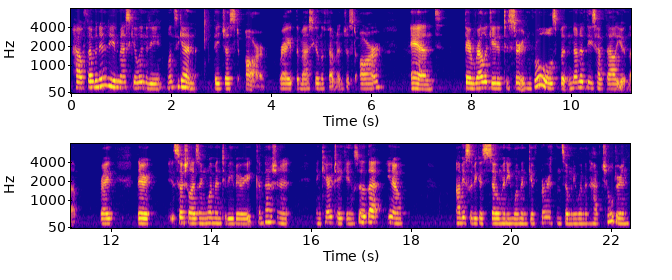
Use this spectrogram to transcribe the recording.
how femininity and masculinity, once again, they just are, right? The masculine and the feminine just are. And they're relegated to certain roles, but none of these have value in them, right? They're socializing women to be very compassionate and caretaking so that, you know, obviously because so many women give birth and so many women have children,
